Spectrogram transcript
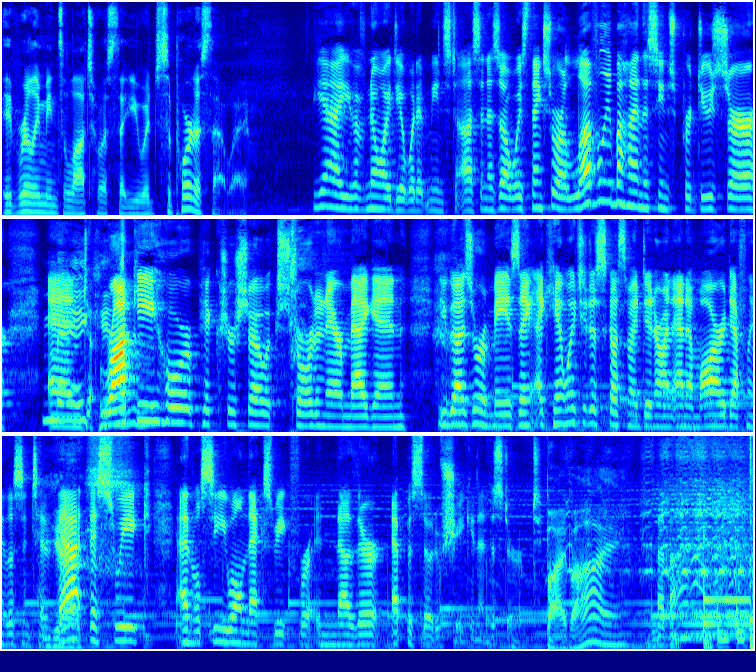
it really means a lot to us that you would support us that way. Yeah, you have no idea what it means to us. And as always, thanks to our lovely behind the scenes producer and Megan. Rocky Horror Picture Show extraordinaire, Megan. You guys are amazing. I can't wait to discuss my dinner on NMR. Definitely listen to that this week. And we'll see you all next week for another episode of Shaken and Disturbed. Bye bye. Bye bye.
